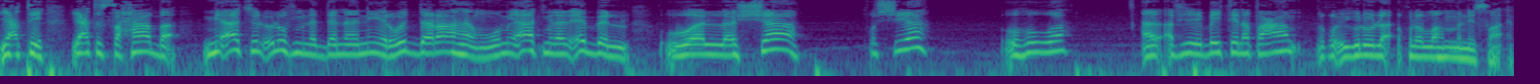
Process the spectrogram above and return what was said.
يعطي يعطي الصحابة مئات الألوف من الدنانير والدراهم ومئات من الإبل والشاة والشياه وهو في بيتنا طعام يقولوا لا يقول اللهم إني صائم.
